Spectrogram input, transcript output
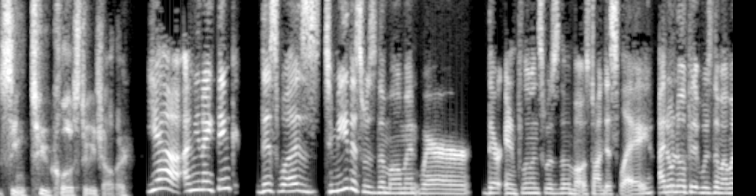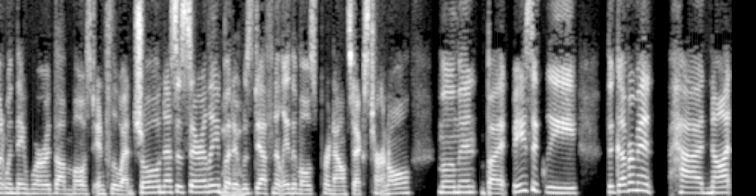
seem too close to each other. Yeah. I mean, I think this was, to me, this was the moment where their influence was the most on display. I don't know if it was the moment when they were the most influential necessarily, but mm-hmm. it was definitely the most pronounced external moment. But basically, the government had not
